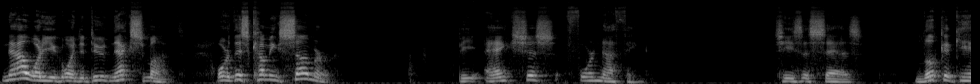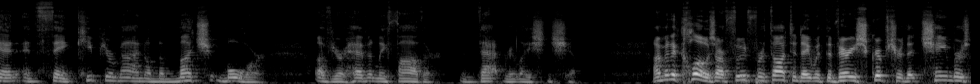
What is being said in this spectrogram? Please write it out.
Now what are you going to do next month or this coming summer? Be anxious for nothing. Jesus says, Look again and think. Keep your mind on the much more of your Heavenly Father and that relationship. I'm going to close our food for thought today with the very scripture that Chambers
